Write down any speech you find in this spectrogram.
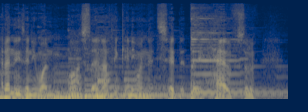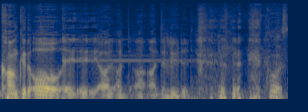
I don't think there's any one master, and I think anyone that said that they have sort of conquered all eh, eh, are, are, are deluded. of course.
